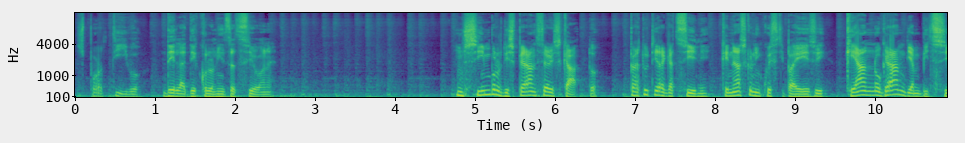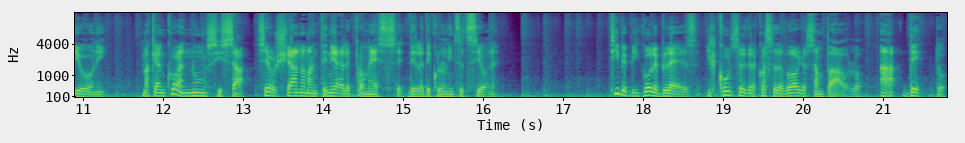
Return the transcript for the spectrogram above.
sportivo della decolonizzazione un simbolo di speranza e riscatto per tutti i ragazzini che nascono in questi paesi, che hanno grandi ambizioni, ma che ancora non si sa se riusciranno a mantenere le promesse della decolonizzazione. Tibe Bigole Blaise, il console della Costa d'Avorio a San Paolo, ha detto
